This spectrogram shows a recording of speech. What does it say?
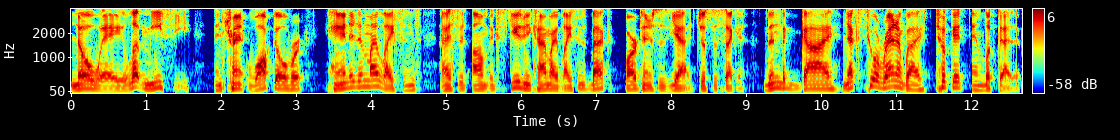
No way, let me see. And Trent walked over, handed him my license. I said, Um, excuse me, can I have my license back? Bartender says, Yeah, just a second. Then the guy next to a random guy took it and looked at it.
